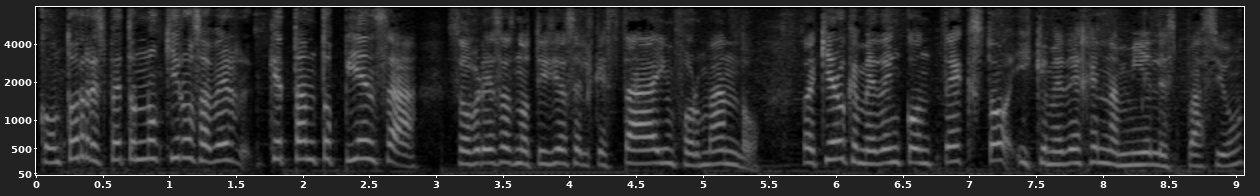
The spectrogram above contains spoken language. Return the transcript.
con todo respeto no quiero saber qué tanto piensa sobre esas noticias el que está informando. O sea, quiero que me den contexto y que me dejen a mí el espacio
